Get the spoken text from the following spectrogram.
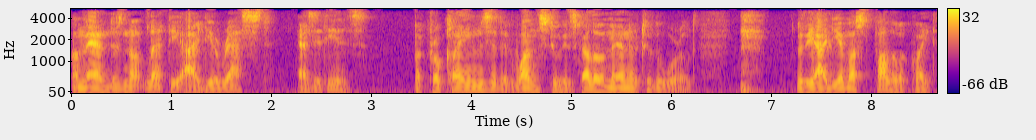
a man does not let the idea rest as it is, but proclaims it at once to his fellow men or to the world, for the idea must follow a quite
